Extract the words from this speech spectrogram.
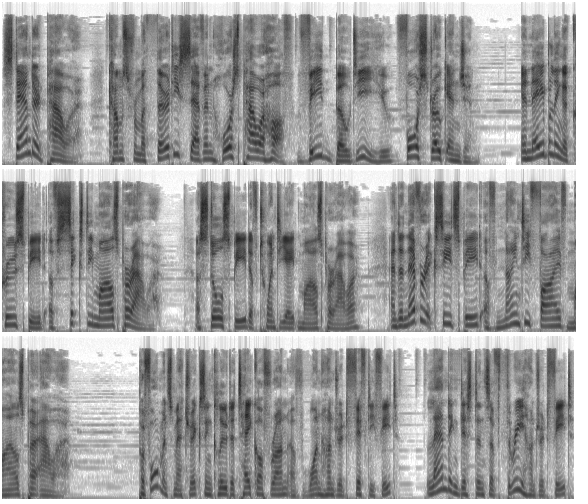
Standard power comes from a 37 horsepower Half VW 4-stroke engine, enabling a cruise speed of 60 miles per hour, a stall speed of 28 miles per hour, and a never exceed speed of 95 miles per hour. Performance metrics include a takeoff run of 150 feet, landing distance of 300 feet,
